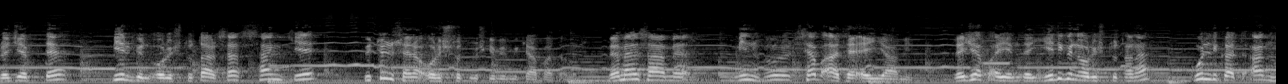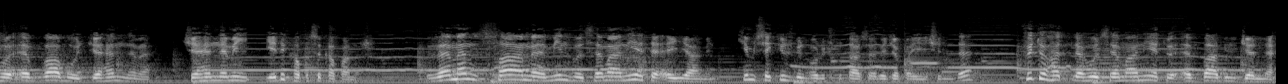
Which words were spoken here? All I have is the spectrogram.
Recep'te bir gün oruç tutarsa sanki bütün sene oruç tutmuş gibi mükafat alır. Ve men sâme minhu seb'ate eyyamin. Recep ayında yedi gün oruç tutana gullikat anhu evvabu cehenneme. Cehennemin yedi kapısı kapanır. Ve men sâme minhu semaniyete eyyamin. Kim sekiz gün oruç tutarsa Recep ayı içinde fütühat lehu semaniyetü evvabil cennet.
